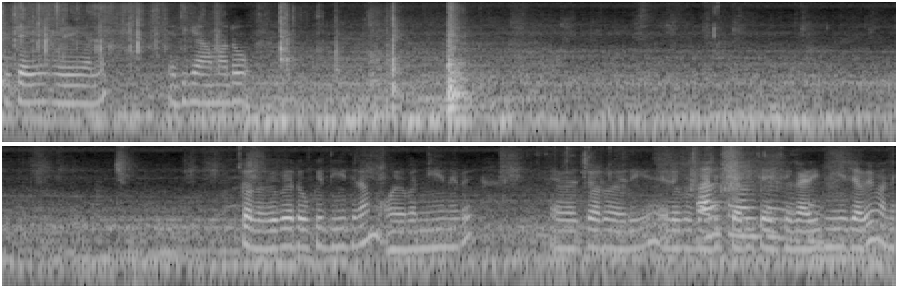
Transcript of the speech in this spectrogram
সেটাই হয়ে গেল। এদিকে আমারও চলো এবার ওকে দিয়ে দিলাম ও এবার নিয়ে নেবে। এবার চলো এদিকে এরকম গাড়ির চাবি চাইছে গাড়ি নিয়ে যাবে মানে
